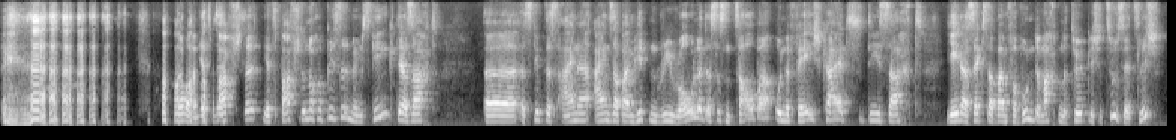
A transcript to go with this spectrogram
So, und jetzt buffst, du, jetzt buffst du noch ein bisschen mit dem Skink, der sagt, äh, es gibt das eine Einser beim Hitten Rerolle, das ist ein Zauber und eine Fähigkeit, die sagt, jeder Sechser beim Verwunde macht eine tödliche zusätzlich.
